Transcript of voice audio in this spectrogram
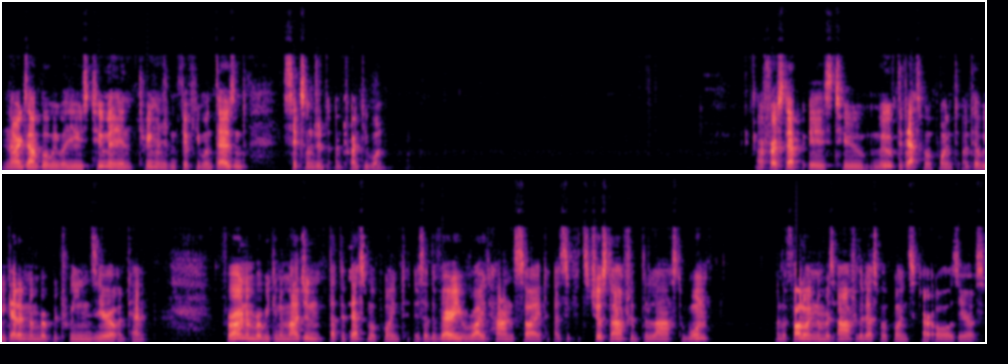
In our example we will use 2,351,621. Our first step is to move the decimal point until we get a number between 0 and 10. For our number we can imagine that the decimal point is at the very right hand side as if it's just after the last 1 and the following numbers after the decimal points are all zeros.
